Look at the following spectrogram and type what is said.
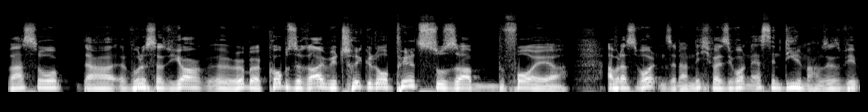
war es so, da wurde es dann so, ja, äh, hör mal, kommen Sie rein, wir trinken doch Pilz zusammen vorher. Aber das wollten sie dann nicht, weil sie wollten erst den Deal machen. Sie gesagt, wir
